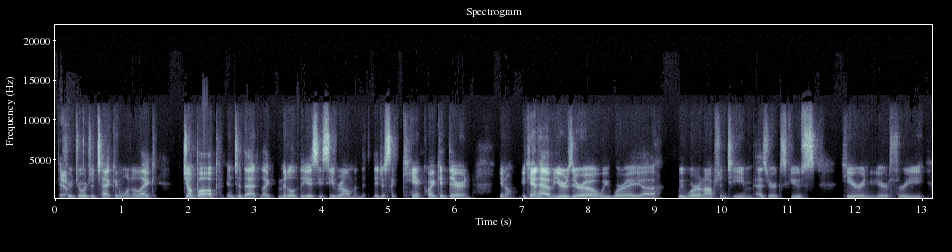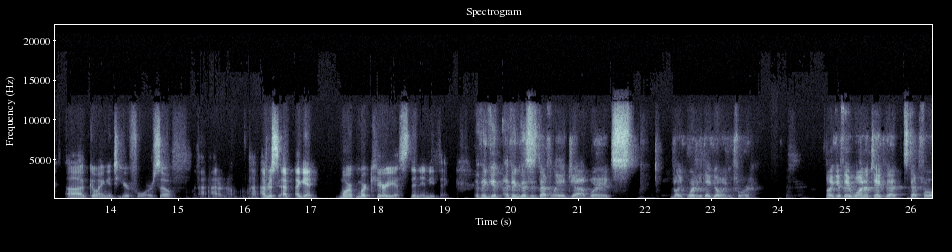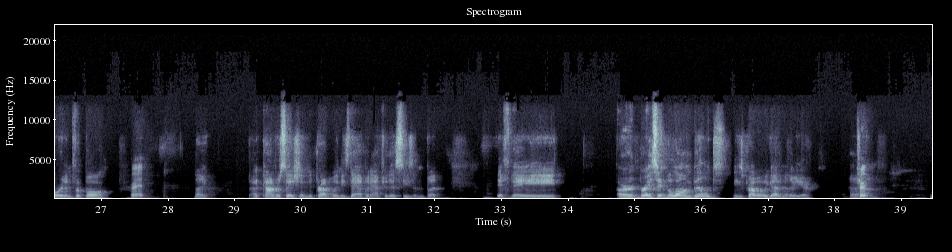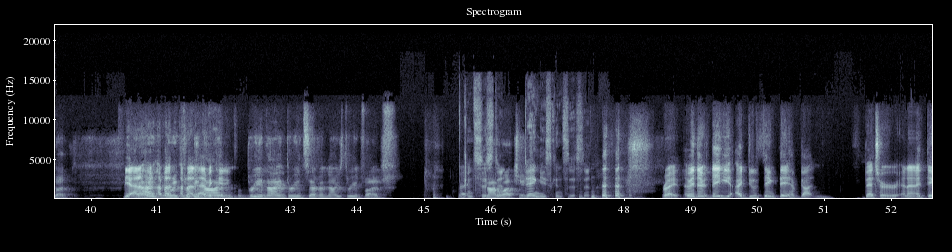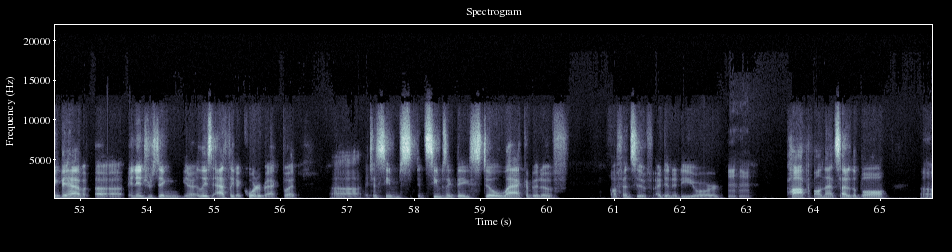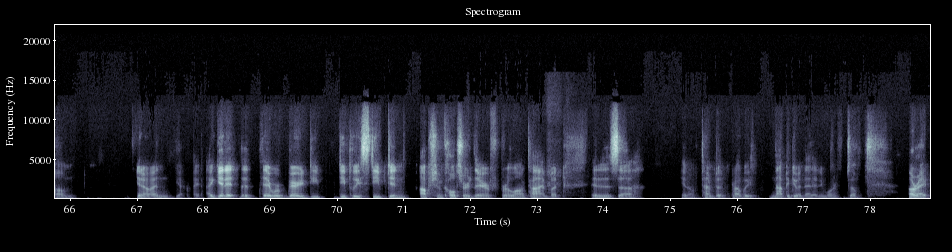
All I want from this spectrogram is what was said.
Yeah. if you're Georgia Tech and want to like jump up into that like middle of the ACC realm, and they just like can't quite get there. And you know, you can't have year zero. We were a uh, we were an option team as your excuse here in year three, uh, going into year four. So I, don't know. I'm just I, again more more curious than anything. I think it. I think this is definitely a job where it's like, what are they going for? Like, if they want to take that step forward in football, Right. like a conversation it probably needs to happen after this season. But if they are embracing the long builds, he's probably got another year. Sure. Um, but Yeah, and I, I'm not. I'm not three and advocating nine, for three and nine, three and seven. Now he's three and five. Right. Consistent. Not a lot changing. Dang, he's consistent. right. I mean, they're. I do think they have gotten better, and I think they have uh, an interesting, you know, at least athlete at quarterback. But uh, it just seems it seems like they still lack a bit of offensive identity or hmm pop on that side of the ball. Um, you know, and yeah, I, I get it that they were very deep, deeply steeped in option culture there for a long time, but it is, uh, you know, time to probably not be doing that anymore. So, all right.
